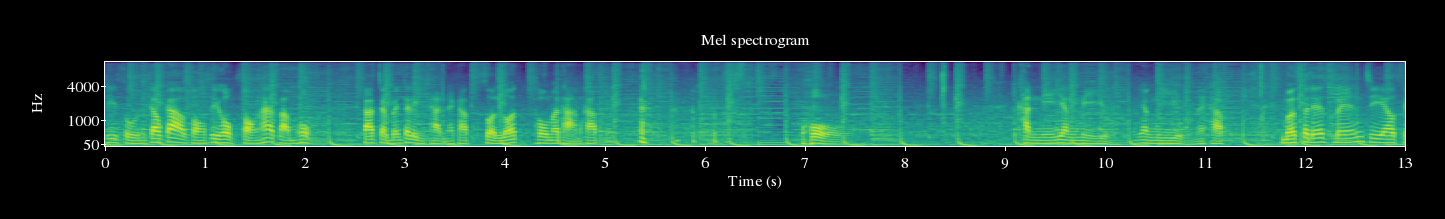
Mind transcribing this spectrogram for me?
ที่ 0992462536 ครับจากเบนต์ตลิงชันนะครับ ส่วนลดโทรมาถามครับ ห คันนี้ยังมีอยู่ ยังมีอยู่นะครับ Mercedes-Benz GLC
